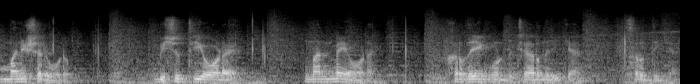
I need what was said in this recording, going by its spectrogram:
മനുഷ്യരോടും വിശുദ്ധിയോടെ നന്മയോടെ ഹൃദയം കൊണ്ട് ചേർന്നിരിക്കാൻ ശ്രദ്ധിക്കാൻ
